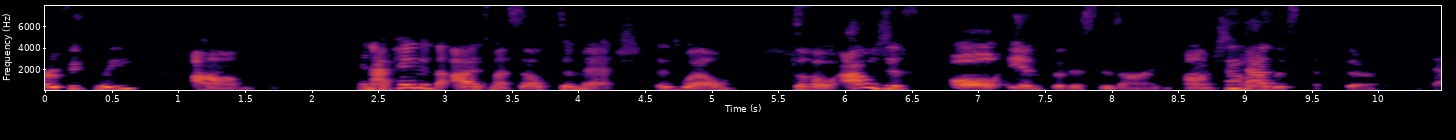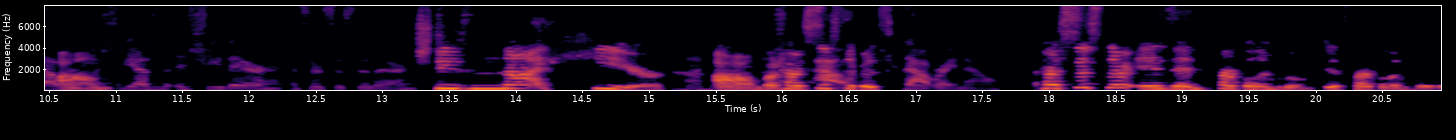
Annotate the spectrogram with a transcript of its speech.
perfectly. Um, and I painted the eyes myself to match as well. So I was just all in for this design. Um, she That has a sister. That was, Um, she has. Is she there? Is her sister there? She's not here, Not here. um, but her sister out. is She's out right now. Her sister is in purple and blue, just purple and blue.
